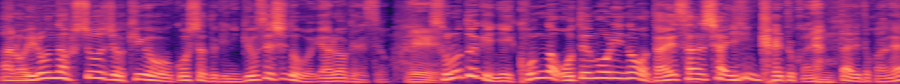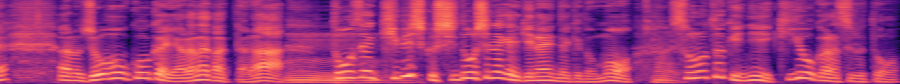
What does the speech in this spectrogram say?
あのいろんな不祥事を企業が起こしたときに行政指導をやるわけですよ。えー、その時にこんなお手盛りの第三者委員会とかやったりとかね、あの情報公開やらなかったら、当然厳しく指導しなきゃいけないんだけども、はい、その時に企業からすると、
